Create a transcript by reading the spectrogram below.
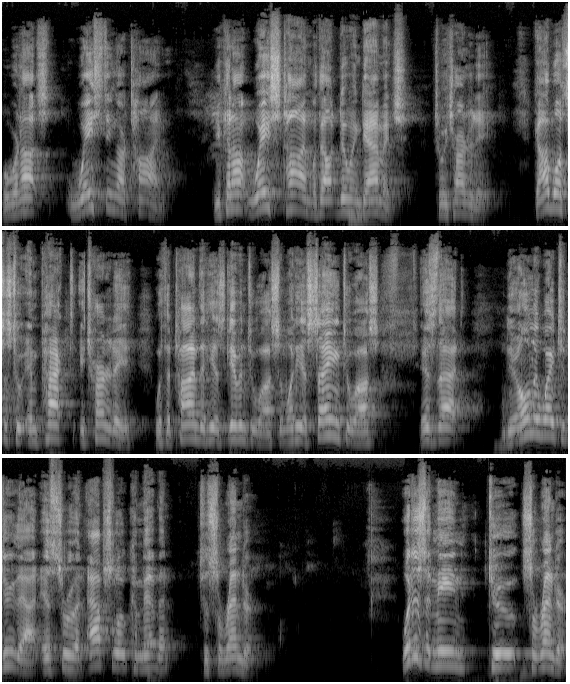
but we're not wasting our time. You cannot waste time without doing damage to eternity. God wants us to impact eternity with the time that He has given to us. And what He is saying to us is that the only way to do that is through an absolute commitment to surrender. What does it mean to surrender?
